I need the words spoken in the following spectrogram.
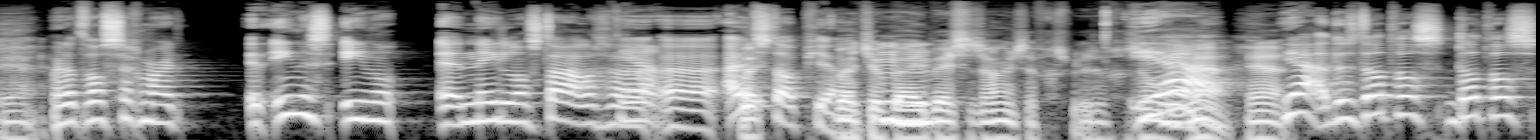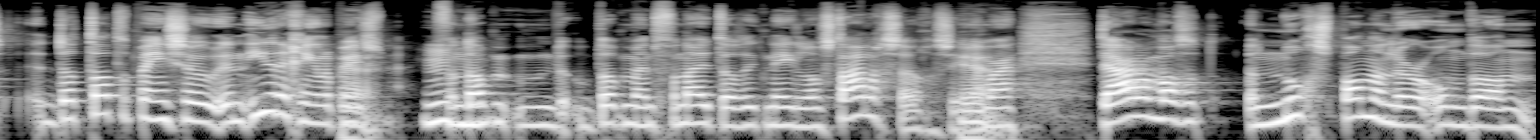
Ja. Maar dat was zeg maar het enige Engel- eh, Nederlandstalige Ja. eh, uitstapje. Wat je ook bij de Mhm. beste zangers hebt gespeeld, gezongen. Ja, Ja, ja. ja. dus dat was, dat was dat dat opeens zo. En iedereen ging er opeens van dat, op dat moment vanuit dat ik Nederlandstalig zou gaan zingen. Ja. Maar daarom was het nog spannender om dan een,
